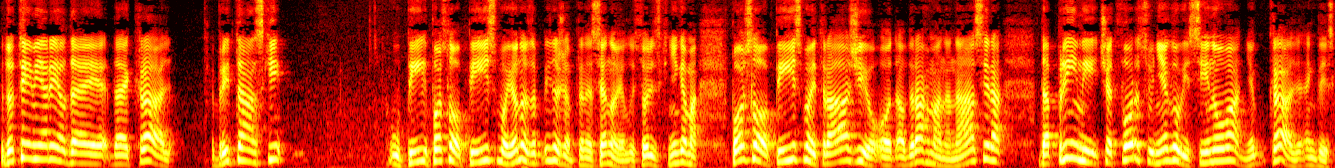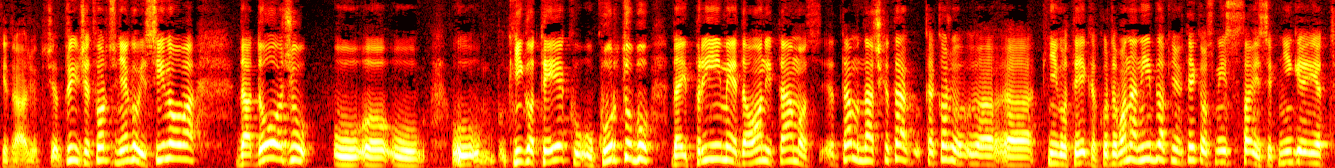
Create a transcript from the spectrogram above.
Do te mjere da je, da je kralj britanski u pi, poslao pismo i ono zabilježeno preneseno je u istorijskim knjigama, poslao pismo i tražio od Abdurrahmana Nasira da primi četvorcu njegovih sinova, njegov, kralj engleski tražio, primi četvorcu njegovih sinova da dođu u, u, u knjigoteku u Kurtubu da i prime da oni tamo tamo znači kad ta kad kaže knjigoteka Kurtuba ona nije bila knjigoteka u smislu stavi se knjige i eto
